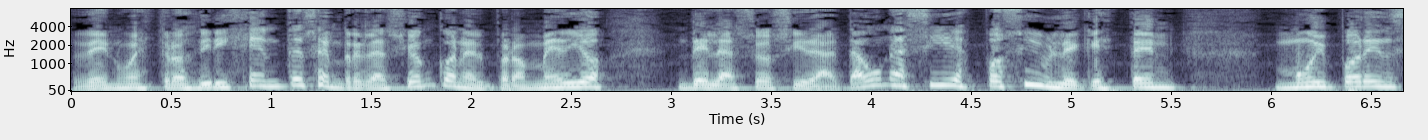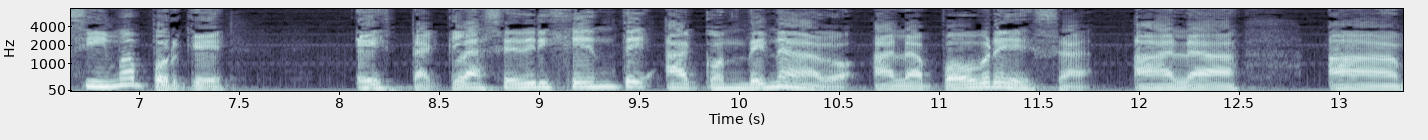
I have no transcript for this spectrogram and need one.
de nuestros dirigentes en relación con el promedio de la sociedad? Aún así es posible que estén muy por encima porque esta clase dirigente ha condenado a la pobreza, a la, a,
